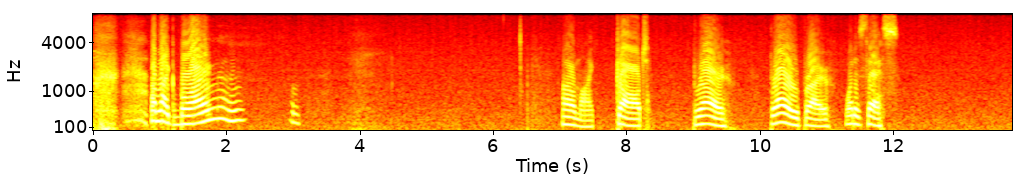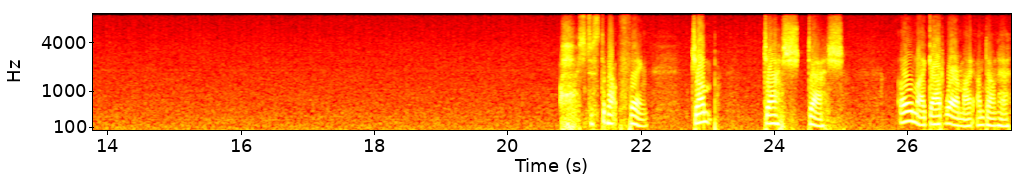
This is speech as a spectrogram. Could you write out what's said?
I'm like, boing. Oh my god. Bro. Bro, bro. What is this? Oh, it's just about the thing. Jump, dash, dash. Oh my god, where am I? I'm down here.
